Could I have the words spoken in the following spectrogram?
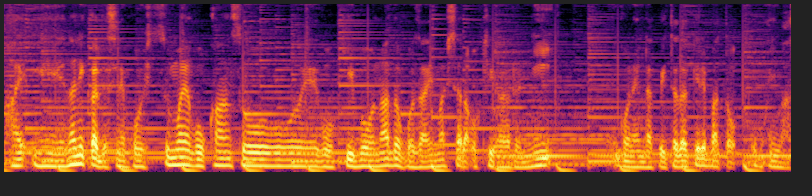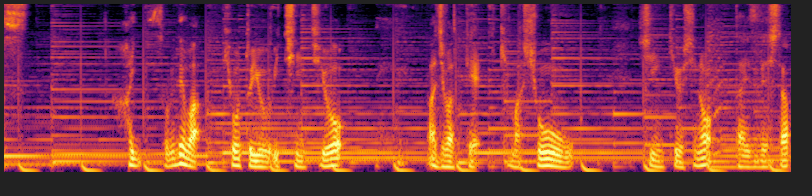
はい、えー、何かですね、ご質問やご感想、えご希望などございましたらお気軽にご連絡いただければと思います。はい、それでは今日という一日を味わっていきましょう。鍼灸師の大豆でした。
